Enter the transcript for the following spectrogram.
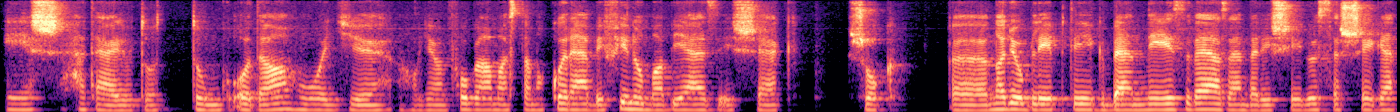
és hát eljutottunk oda, hogy ahogyan fogalmaztam, a korábbi finomabb jelzések sok nagyobb léptékben nézve az emberiség összessége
